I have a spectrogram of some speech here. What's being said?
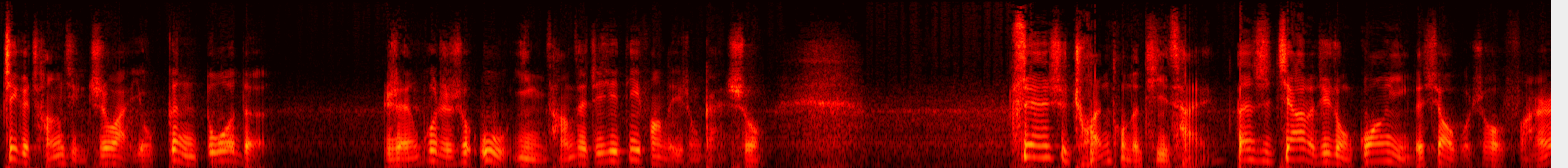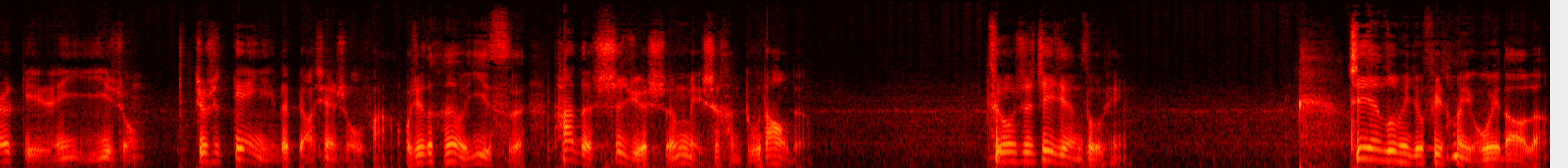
这个场景之外有更多的人或者是物隐藏在这些地方的一种感受。虽然是传统的题材，但是加了这种光影的效果之后，反而给人以一种。就是电影的表现手法，我觉得很有意思。它的视觉审美是很独到的。最后是这件作品，这件作品就非常有味道了。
